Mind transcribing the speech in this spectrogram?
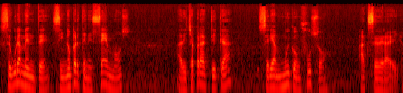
seguramente si no pertenecemos a dicha práctica, sería muy confuso acceder a ello.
